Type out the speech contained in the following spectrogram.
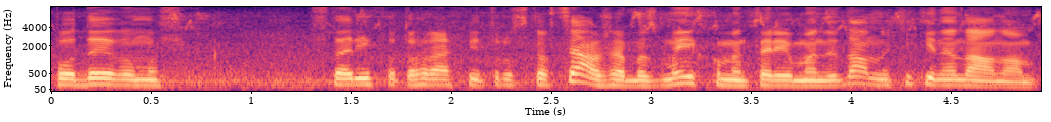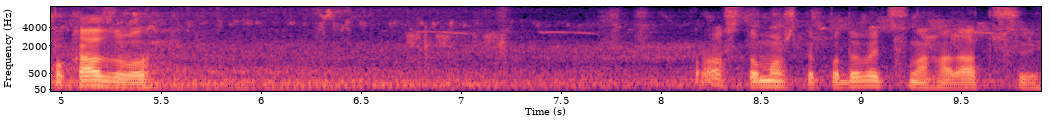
подивимось. Старі фотографії Трускавця, вже без моїх коментарів ми недавно, тільки недавно вам показували. Просто можете подивитися, нагадати собі.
